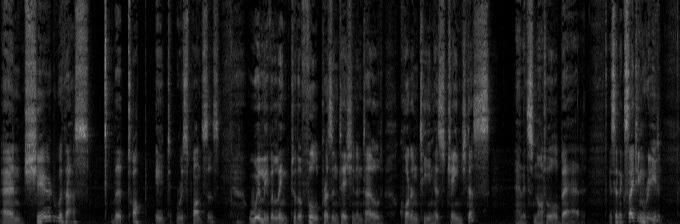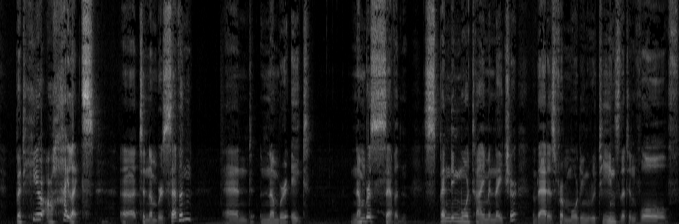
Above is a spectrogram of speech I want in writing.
and shared with us the top eight responses. We'll leave a link to the full presentation entitled Quarantine Has Changed Us, and It's Not All Bad. It's an exciting read, but here are highlights uh, to number seven and number eight. Number seven, spending more time in nature. That is from morning routines that involve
